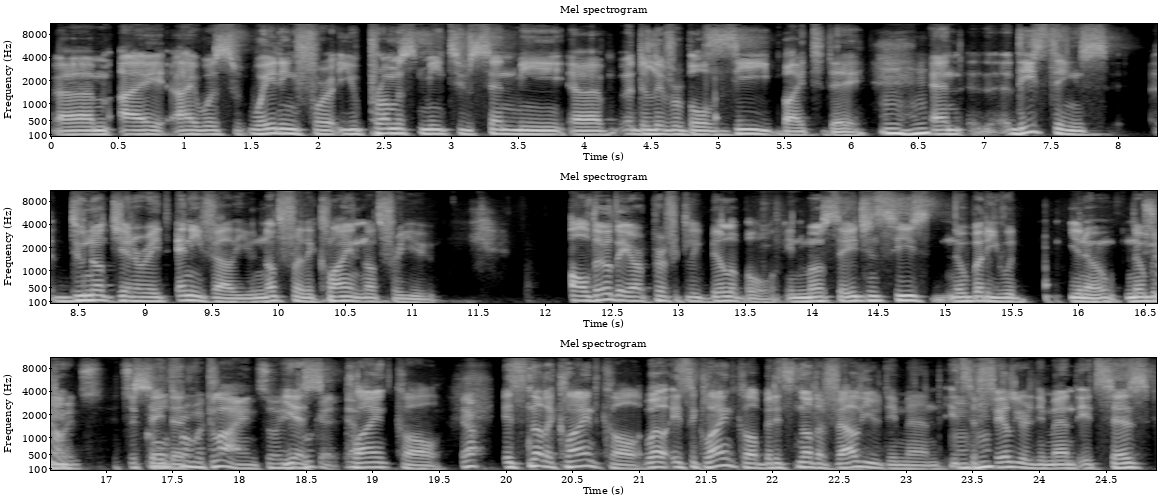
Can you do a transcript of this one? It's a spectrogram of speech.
um, I I was waiting for you promised me to send me uh, a deliverable Z by today, mm-hmm. and these things do not generate any value, not for the client, not for you. Although they are perfectly billable in most agencies, nobody would, you know, nobody. Sure, it's, it's a call that, from a client, so yes, it. client call. Yeah. It's not a client call. Well, it's a client call, but it's not a value demand. It's mm-hmm. a failure demand. It says,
